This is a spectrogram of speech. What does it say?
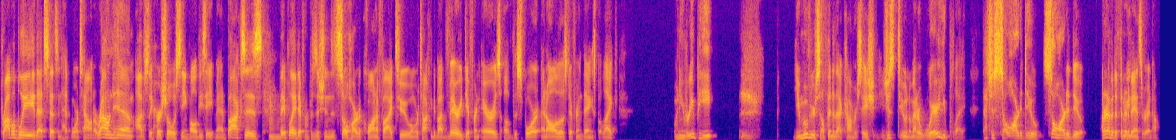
Probably that Stetson had more talent around him. Obviously, Herschel was seeing all these eight man boxes. Mm-hmm. They play different positions. It's so hard to quantify too when we're talking about very different eras of the sport and all those different things. But like when you repeat, you move yourself into that conversation. You just do, no matter where you play. That's just so hard to do. So hard to do. I don't have a definitive I mean, answer right now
